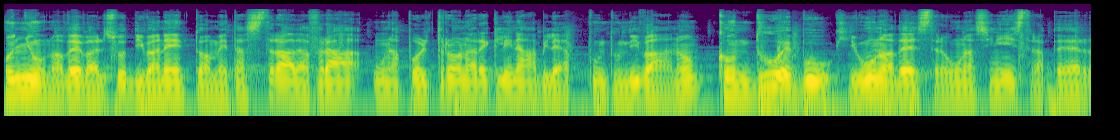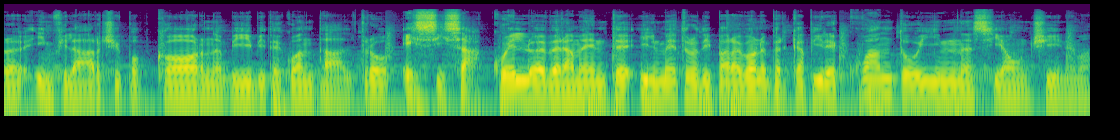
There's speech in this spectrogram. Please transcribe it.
Ognuno aveva il suo divanetto a metà strada fra una poltrona reclinabile e appunto un divano, con due buchi, uno a destra e uno a sinistra per infilarci popcorn, bibite e quant'altro, e si sa, quello è veramente il metro di paragone per capire quanto in sia un cinema.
